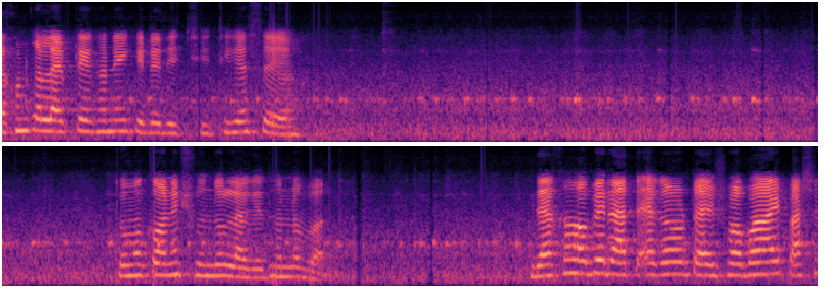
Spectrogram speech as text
এখনকার লাইভটা এখানেই কেটে দিচ্ছি, ঠিক আছে? তোমাকে অনেক সুন্দর লাগে, ধন্যবাদ। দেখা হবে রাত এগারোটায়, সবাই পাশে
